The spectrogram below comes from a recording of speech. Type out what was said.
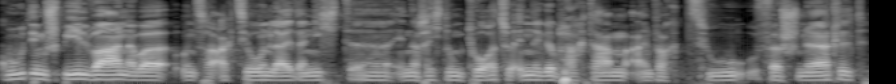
gut im Spiel waren, aber unsere Aktion leider nicht äh, in Richtung Tor zu Ende gebracht haben, einfach zu verschnörkelt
